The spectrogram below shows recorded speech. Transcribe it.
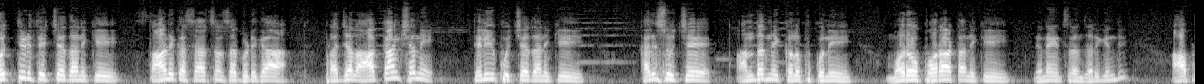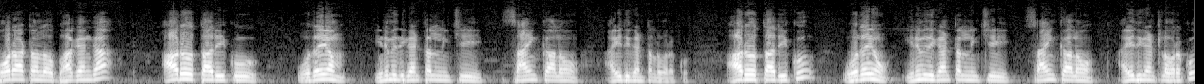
ఒత్తిడి తెచ్చేదానికి స్థానిక శాసనసభ్యుడిగా ప్రజల ఆకాంక్షని తెలియపుచ్చేదానికి కలిసి వచ్చే అందరినీ కలుపుకొని మరో పోరాటానికి నిర్ణయించడం జరిగింది. ఆ పోరాటంలో భాగంగా ఆరో తారీఖు ఉదయం ఎనిమిది గంటల నుంచి సాయంకాలం ఐదు గంటల వరకు. ఆరో తారీఖు ఉదయం ఎనిమిది గంటల నుంచి సాయంకాలం ఐదు గంటల వరకు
